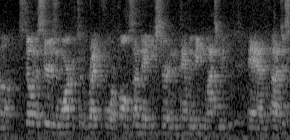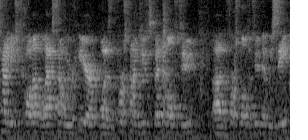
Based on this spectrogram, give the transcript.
Uh, still in the series in Mark. We took a break for Palm Sunday, Easter, and then family meeting last week. And uh, just to kind of get you caught up, the last time we were here was the first time Jesus fed the multitude, uh, the first multitude that we see.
